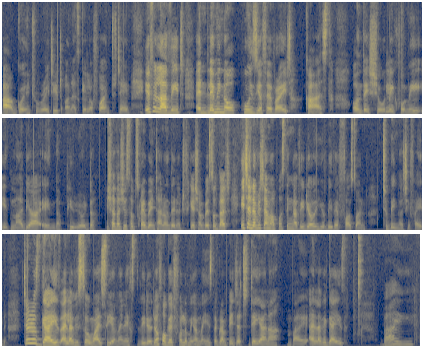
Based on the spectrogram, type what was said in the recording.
are going to rate it on a scale of 1 to 10 if you love it and let me know who is your favorite cast on the show. Like for me it's nadia and the period. Make sure that you subscribe and turn on the notification bell so that each and every time i'm posting a video you'll be the first one to be notified. Cheers guys. I love you so much. See you on my next video. Don't forget to follow me on my instagram page at diana bye i love you guys. Bye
